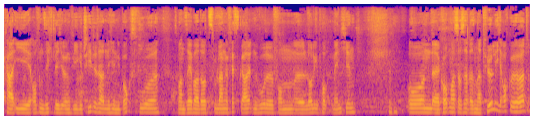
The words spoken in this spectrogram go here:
KI offensichtlich irgendwie gecheatet hat, nicht in die Box fuhr, dass man selber dort zu lange festgehalten wurde vom äh, Lollipop-Männchen. Und äh, Codemasters hat das natürlich auch gehört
